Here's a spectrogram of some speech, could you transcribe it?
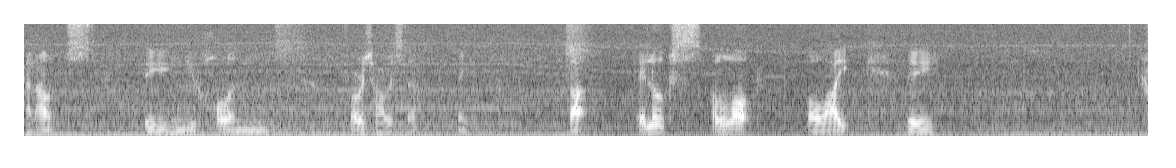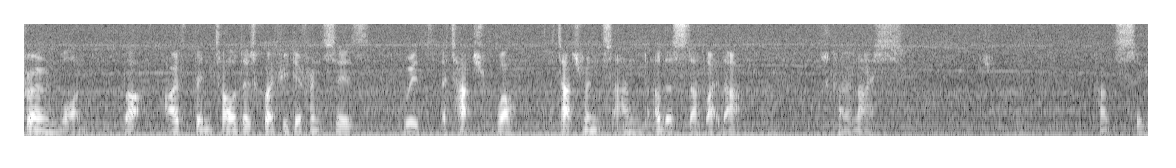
announced, the New Holland forage harvester. It looks a lot like the Krone one, but I've been told there's quite a few differences with attach well attachments and other stuff like that. It's kind of nice. Can't see.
